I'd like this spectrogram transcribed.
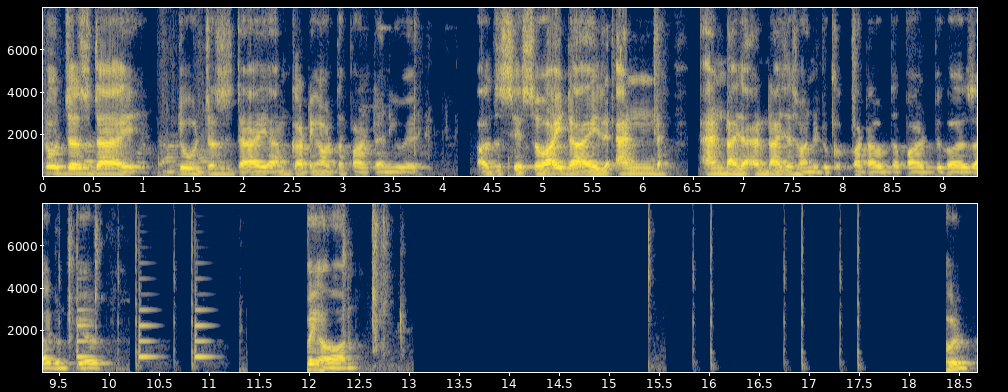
Dude, just die. Dude, just die. I'm cutting out the part anyway. I'll just say so. I died, and and I and I just wanted to cut out the part because I don't care. Moving on. Dude,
